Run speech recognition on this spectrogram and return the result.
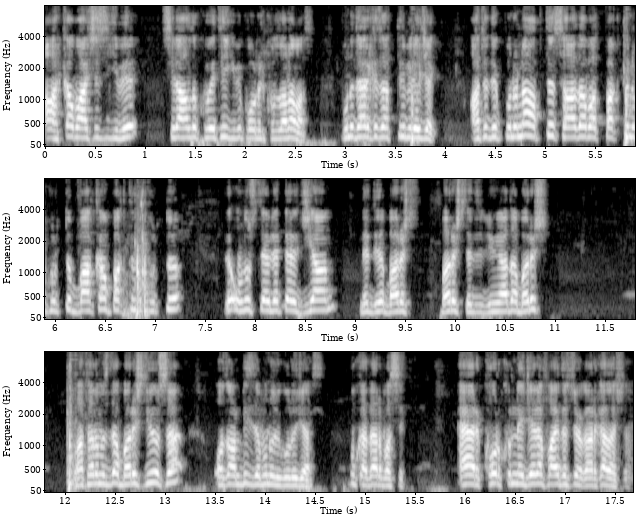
arka bahçesi gibi, silahlı kuvveti gibi konuş kullanamaz. Bunu da herkes haddini bilecek. Atatürk bunu ne yaptı? Sadabat Paktı'nı kurdu, Balkan Paktı'nı kurdu ve ulus devletler cihan ne dedi? Barış, barış dedi. Dünyada barış, vatanımızda barış diyorsa o zaman biz de bunu uygulayacağız. Bu kadar basit. Eğer korkunun ecele faydası yok arkadaşlar.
